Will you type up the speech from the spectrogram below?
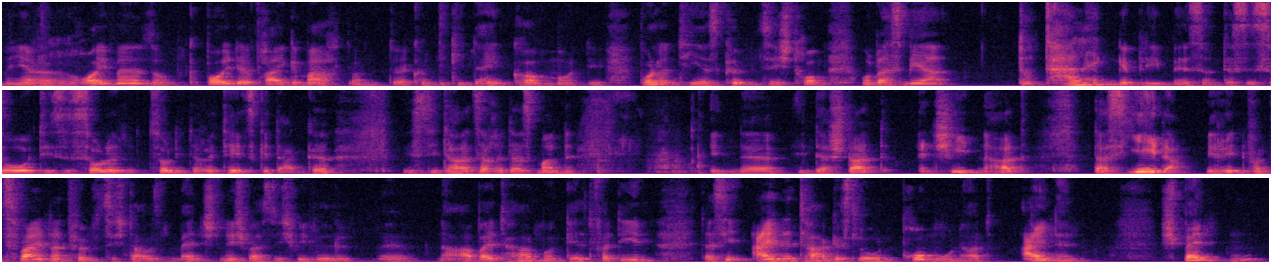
mehrere Räume, so ein Gebäude freigemacht und da können die Kinder hinkommen und die Volunteers kümmern sich drum. Und was mir total hängen geblieben ist, und das ist so dieses Solidaritätsgedanke, ist die Tatsache, dass man in, äh, in der Stadt entschieden hat, dass jeder, wir reden von 250.000 Menschen, ich weiß nicht, wie viel äh, eine Arbeit haben und Geld verdienen, dass sie einen Tageslohn pro Monat, einen, spenden.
